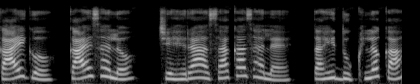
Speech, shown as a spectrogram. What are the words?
काय ग? काय झालं? चेहरा असा का झालाय? काही दुखलं का?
